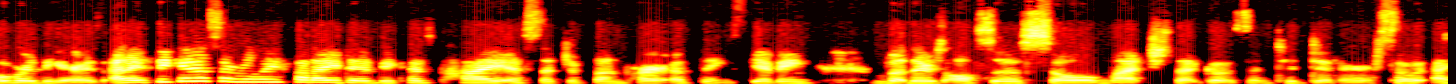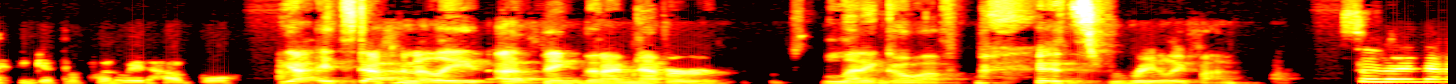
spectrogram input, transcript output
over the years. And I think it is a really fun idea because pie is such a fun part of Thanksgiving, mm-hmm. but there's also so much that goes into dinner. So I think it's a fun way to have both. Yeah, it's definitely a thing that I'm never letting go of. it's really fun. So then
